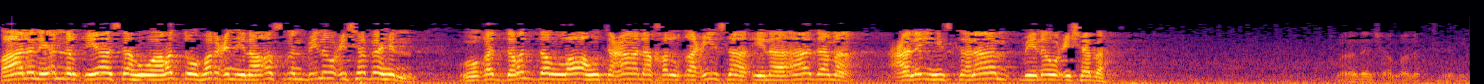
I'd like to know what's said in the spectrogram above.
قال لأن القياس هو رد فرع إلى أصل بنوع شبه وقد رد الله تعالى خلق عيسى إلى آدم عليه السلام بنوع شبه. هذا إن شاء الله نكتب؟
